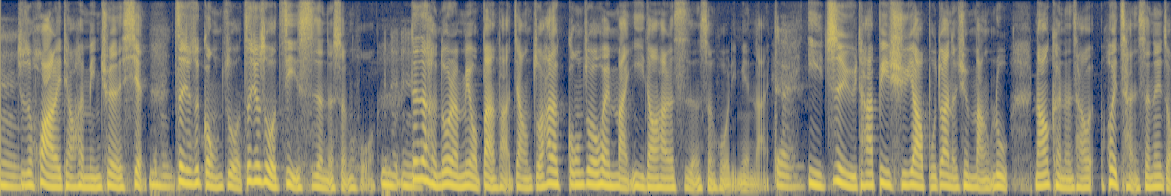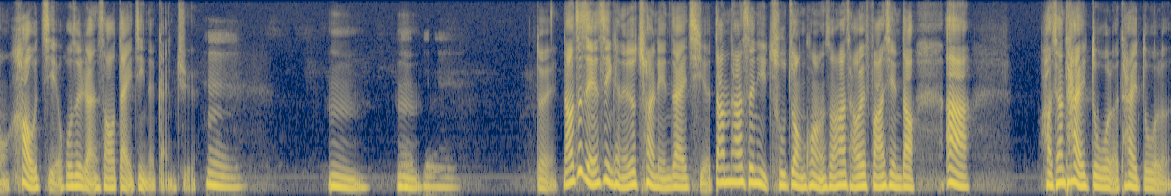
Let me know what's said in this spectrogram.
嗯，就是画了一条很明确的线，嗯，这就是工作，这就是我自己私人的生活，嗯嗯，但是。很多人没有办法这样做，他的工作会满意到他的私人生活里面来，对，以至于他必须要不断的去忙碌，然后可能才会会产生那种耗竭或是燃烧殆尽的感觉，嗯嗯嗯。嗯。对，然后这整件事情可能就串联在一起了。当他身体出状况的时候，他才会发现到啊，好像太多了，太多了，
